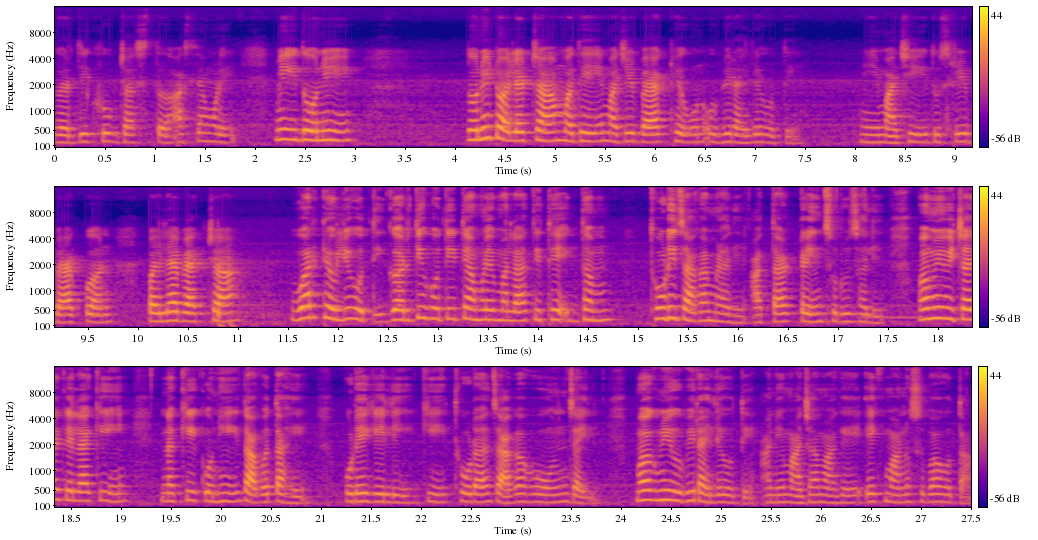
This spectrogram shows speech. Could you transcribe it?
गर्दी खूप जास्त असल्यामुळे मी दोन्ही दोन्ही टॉयलेटच्या मध्ये माझी बॅग ठेवून उभी राहिले होते. मी माझी दुसरी बॅग पण पहिल्या बॅगच्या वर ठेवली होती. गर्दी होती त्यामुळे मला तिथे एकदम थोडी जागा मिळाली. आता ट्रेन सुरू झाली. मग मी विचार केला की नक्की कोणी दाबत आहे. पुढे गेली की थोडा जागा होऊन जाईल. मग मी उभी राहिले होते आणि माझ्या मागे एक माणूस उभा होता.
